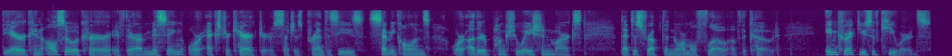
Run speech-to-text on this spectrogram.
The error can also occur if there are missing or extra characters, such as parentheses, semicolons, or other punctuation marks that disrupt the normal flow of the code. Incorrect use of keywords.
